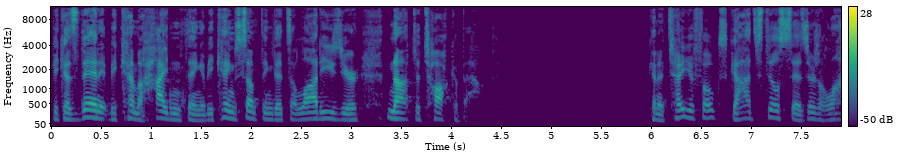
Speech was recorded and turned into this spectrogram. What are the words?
Because then it became a hiding thing. It became something that's a lot easier not to talk about. Can I tell you, folks, God still says there's a line.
